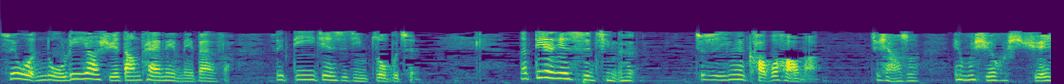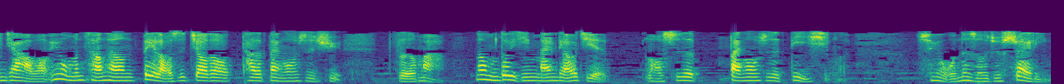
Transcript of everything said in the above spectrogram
所以我努力要学当太妹，没办法。所以第一件事情做不成，那第二件事情呢，就是因为考不好嘛，就想要说，哎，我们学学人家好不好？因为我们常常被老师叫到他的办公室去责骂，那我们都已经蛮了解老师的办公室的地形了，所以我那时候就率领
